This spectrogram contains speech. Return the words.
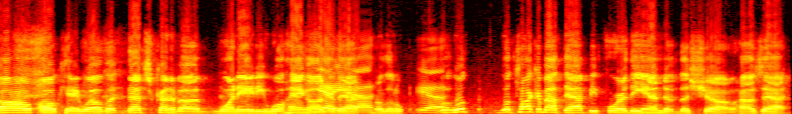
oh, okay. Well, that, that's kind of a 180. We'll hang on Yeah, to that yeah, for a little. yeah. We'll, we'll we'll talk about that before the end of the show. How's that?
